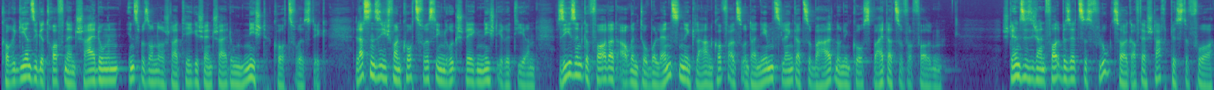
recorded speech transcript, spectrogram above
Korrigieren Sie getroffene Entscheidungen, insbesondere strategische Entscheidungen, nicht kurzfristig. Lassen Sie sich von kurzfristigen Rückschlägen nicht irritieren. Sie sind gefordert, auch in Turbulenzen den klaren Kopf als Unternehmenslenker zu behalten und den Kurs weiter zu verfolgen. Stellen Sie sich ein vollbesetztes Flugzeug auf der Startpiste vor.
